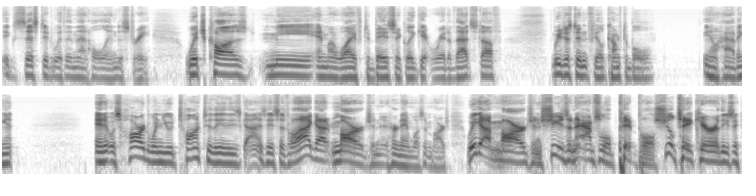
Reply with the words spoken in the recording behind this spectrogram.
existed within that whole industry, which caused me and my wife to basically get rid of that stuff. We just didn't feel comfortable, you know, having it. And it was hard when you talk to the, these guys. He says, "Well, I got Marge, and her name wasn't Marge. We got Marge, and she's an absolute pit bull. She'll take care of these things.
